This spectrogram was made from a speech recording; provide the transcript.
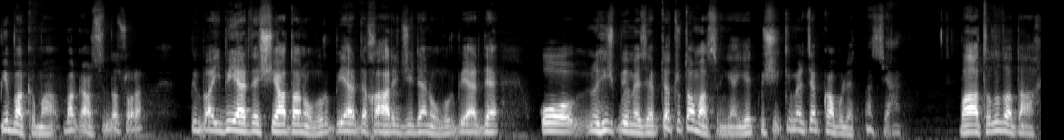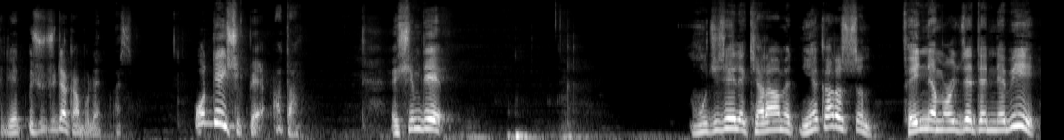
Bir bakıma bakarsın da sonra bir, bir yerde Şia'dan olur, bir yerde hariciden olur, bir yerde o hiçbir mezhepte tutamazsın. Yani 72 mezhep kabul etmez yani. Batılı da dahil. 73'ü de kabul etmez. O değişik bir adam. E şimdi mucizeyle keramet niye karışsın? Feinne mucizeten nebi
